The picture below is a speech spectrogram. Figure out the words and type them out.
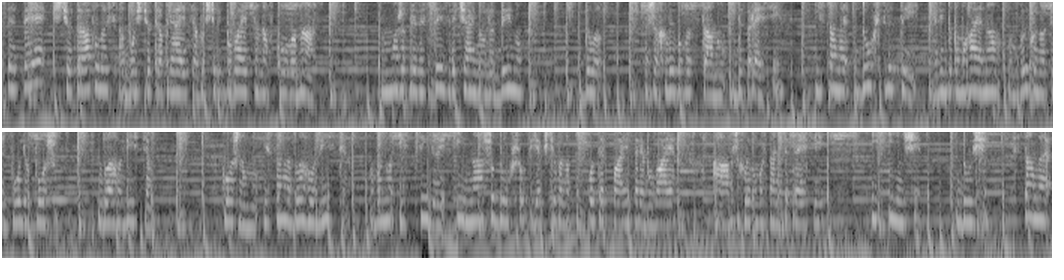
все те, що трапилось, або що трапляється, або що відбувається навколо нас, може привести звичайну людину до жахливого стану депресії. І саме Дух Святий він допомагає нам виконати волю Божу благовістям кожному. І саме благовістя воно ісцілює і нашу душу, якщо воно потерпає, перебуває а, в жахливому стані депресії, і інші душі. І саме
